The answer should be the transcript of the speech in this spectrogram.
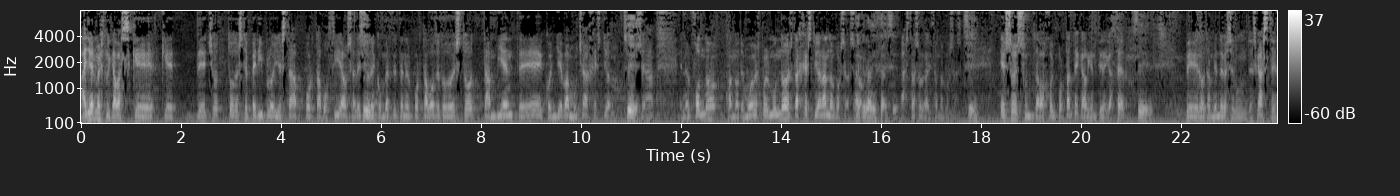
Ayer me explicabas que, que de hecho todo este periplo y esta portavocía, o sea, el hecho Sí. de convertirte en el portavoz de todo esto, también te conlleva mucha gestión. Sí. O sea, en el fondo, cuando te mueves por el mundo, estás gestionando cosas. ¿no? Hay que organizarse. Estás organizando cosas. Sí. Eso es un trabajo importante que alguien tiene que hacer. Sí. Pero también debe ser un desgaste.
